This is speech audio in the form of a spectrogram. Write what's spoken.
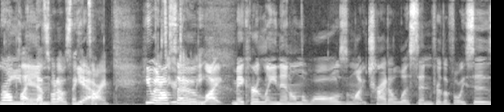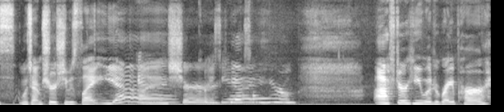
Role play. That's what I was thinking. yeah. Sorry. He would That's also like make her lean in on the walls and like try to listen for the voices, which I'm sure she was like, "Yeah, Yeah, sure, yeah, I asshole." hear 'em." After he would rape her,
